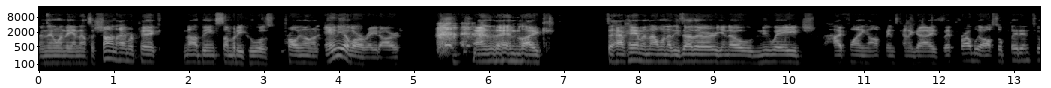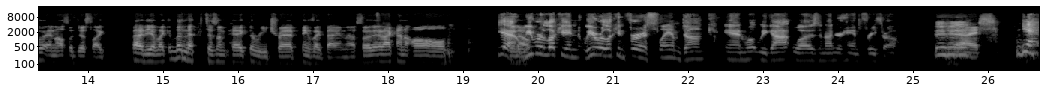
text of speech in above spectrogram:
and then when they announced the Schottenheimer pick, not being somebody who was probably not on any of our radars, and then like to have him and not one of these other you know new age high flying offense kind of guys, that probably also played into it, and also just like that idea of like the nepotism pick, the retread, things like that. You know, so that kind of all Yeah, You know. we were looking we were looking for a slam dunk, and what we got was an underhand free throw. Mhm. nice. Yeah.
